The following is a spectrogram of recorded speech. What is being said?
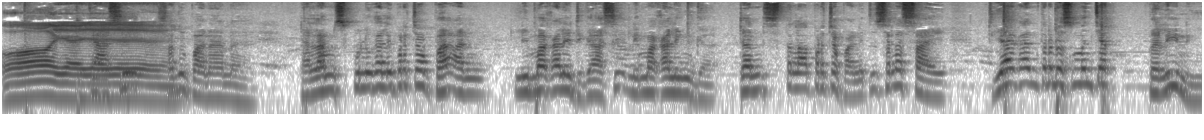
Oh iya iya dikasih iya satu banana. Dalam 10 kali percobaan lima kali dikasih lima kali enggak. Dan setelah percobaan itu selesai dia akan terus mencet bel ini.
